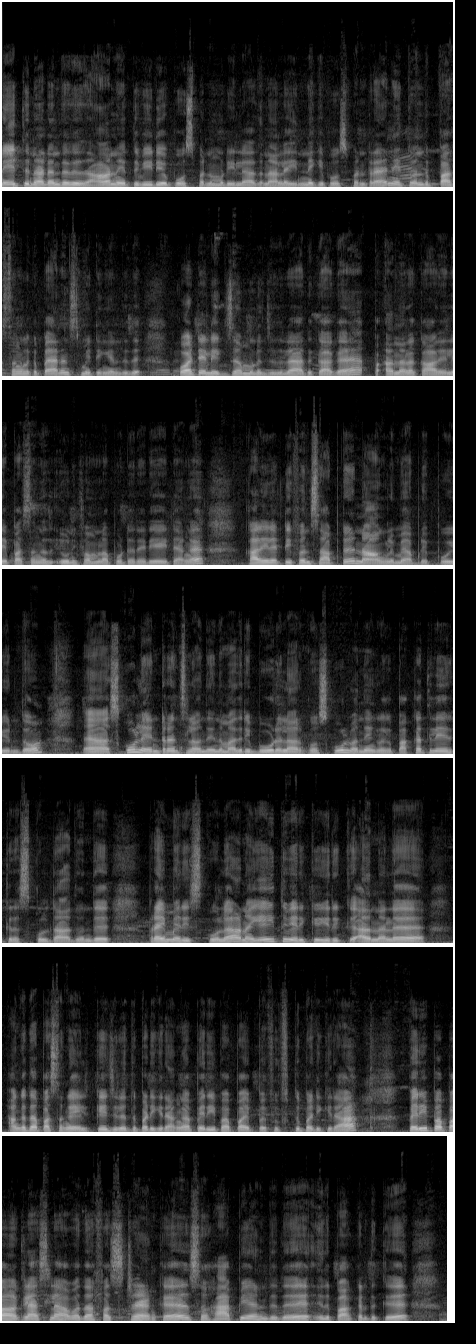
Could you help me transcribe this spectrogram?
நேற்று நடந்தது தான். நேற்று வீடியோ போஸ்ட் பண்ண முடியல. அதனால் இன்றைக்கி போஸ்ட் பண்ணுறேன் நேற்று வந்து பசங்களுக்கு பேரண்ட்ஸ் மீட்டிங் இருந்தது. குவார்டர்லி எக்ஸாம் முடிஞ்சதில் அதுக்காக. அதனால் காலையிலே பசங்க யூனிஃபார்ம்லாம் போட்டு ரெடி ஆகிட்டாங்க காலையில் டிஃபன் சாப்பிட்டு நாங்களுமே அப்படியே போயிருந்தோம். ஸ்கூல் என்ட்ரன்ஸில் வந்து இந்த மாதிரி போர்டெல்லாம் இருக்கும். ஸ்கூல் வந்து எங்களுக்கு பக்கத்துலேயே இருக்கிற ஸ்கூல் தான். அது வந்து ப்ரைமரி ஸ்கூலு ஆனால் எயித்து வரைக்கும் இருக்குது அதனால் அங்கே தான் பசங்க எல்கேஜிலேருந்து படிக்கிறாங்க. பெரிய பாப்பா இப்போ ஃபிஃப்த்து படிக்கிறா. பெரிய பாப்பா கிளாஸில் அவள் தான் ஃபஸ்ட் ரேங்க்கு ஸோ ஹாப்பியாக இருந்தது இது பார்க்குறதுக்கு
